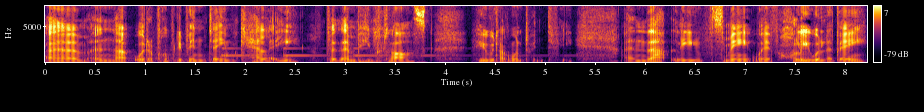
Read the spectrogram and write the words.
um, and that would have probably been Dame Kelly but then people ask, who would I want to interview? And that leaves me with Holly Willoughby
